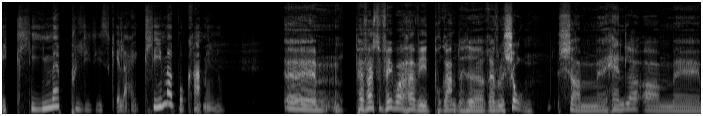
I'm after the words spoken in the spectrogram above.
et klimapolitisk eller et klimaprogram endnu? Øh, per 1. februar har vi et program, der hedder Revolution, som øh, handler om øh,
